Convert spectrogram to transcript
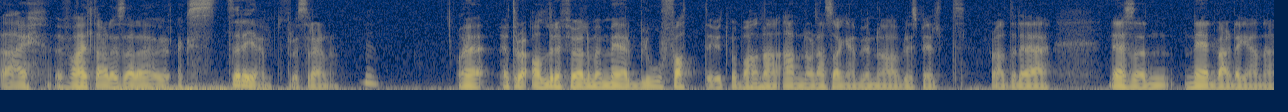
Nei, for helt ærlig så er det ekstremt frustrerende. Mm. Og jeg, jeg tror jeg aldri føler meg mer blodfattig ute på banen enn når den sangen begynner å bli spilt. For at det, det er så nedverdigende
